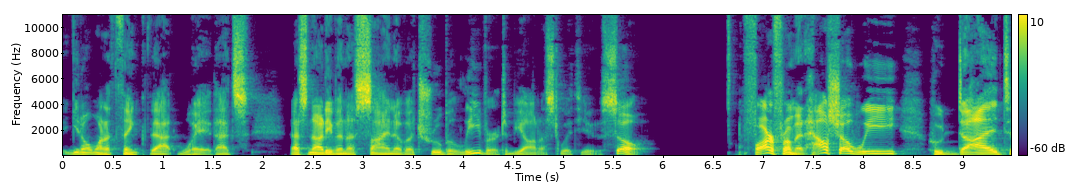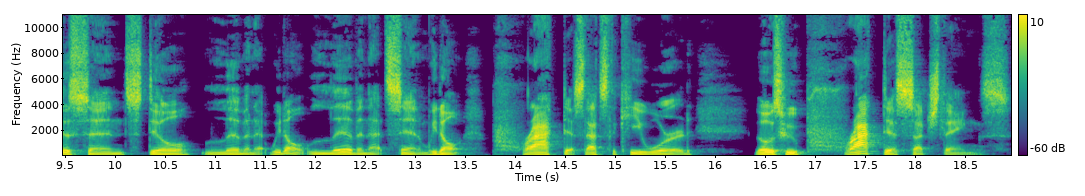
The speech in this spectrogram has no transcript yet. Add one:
you don't want to think that way. That's, that's not even a sign of a true believer, to be honest with you. So, Far from it. How shall we who died to sin still live in it? We don't live in that sin. We don't practice. That's the key word. Those who practice such things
